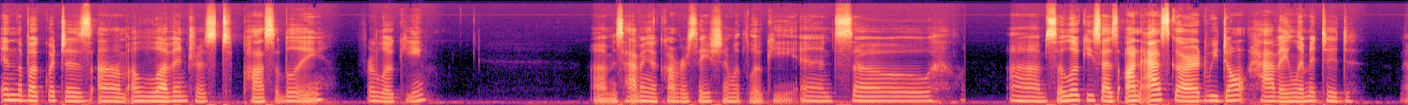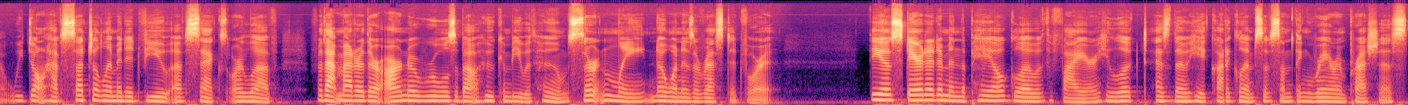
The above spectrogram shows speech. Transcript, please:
in the book, which is um, a love interest possibly for Loki, um, is having a conversation with Loki. And so, um, so Loki says, on Asgard, we don't have a limited, we don't have such a limited view of sex or love. For that matter, there are no rules about who can be with whom. Certainly, no one is arrested for it. Theo stared at him in the pale glow of the fire. He looked as though he had caught a glimpse of something rare and precious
